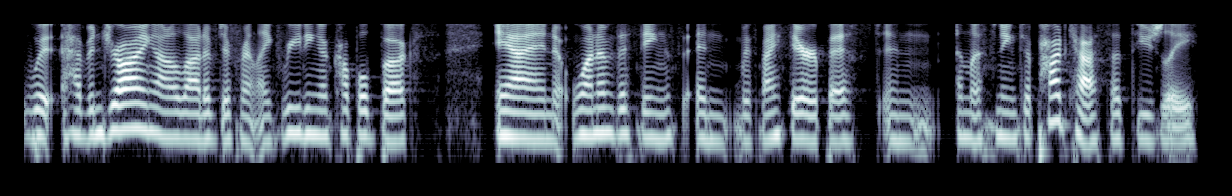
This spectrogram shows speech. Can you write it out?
w- have been drawing on a lot of different, like reading a couple books. And one of the things, and with my therapist and, and listening to podcasts, that's usually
